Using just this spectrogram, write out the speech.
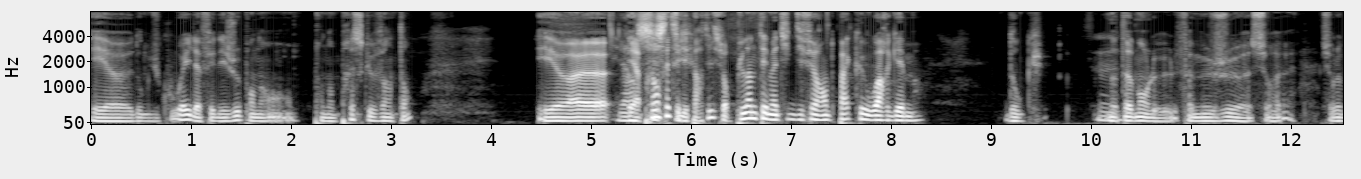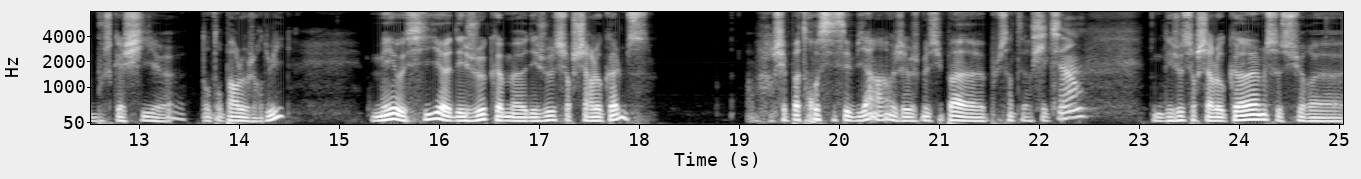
Et euh, donc du coup, ouais, il a fait des jeux pendant pendant presque 20 ans. Et, euh, et après, en fait, il est parti sur plein de thématiques différentes, pas que Wargame. Donc, Hmm. notamment le, le fameux jeu euh, sur, euh, sur le Bouskashi euh, dont on parle aujourd'hui, mais aussi euh, des jeux comme euh, des jeux sur Sherlock Holmes. Alors, je sais pas trop si c'est bien, hein, je, je me suis pas euh, plus intéressé que ça. Donc des jeux sur Sherlock Holmes, sur euh,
